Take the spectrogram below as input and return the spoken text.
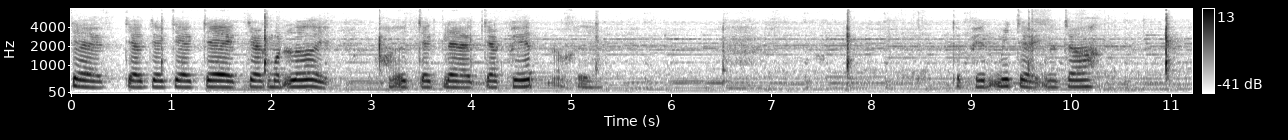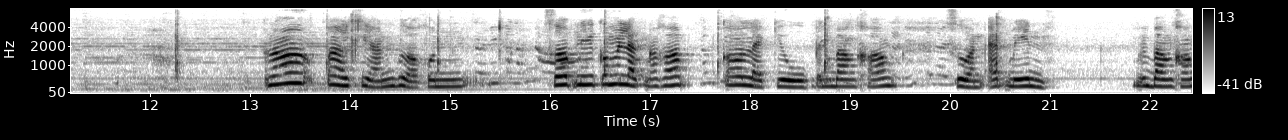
แจกแจกแจกแจกแจกแจกหมดเลย แจกแหลกแจกเพชรโอเคแต่เพชรไม่แจกนะจ๊ะแล้วป้ายเขียนเผื่อคนเซิร์ฟนี้ก็ไม่แหลกนะครับ ก็แหลกอยู่เป็นบางครั้งส่วนแอดมินไม่บางครั้ง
